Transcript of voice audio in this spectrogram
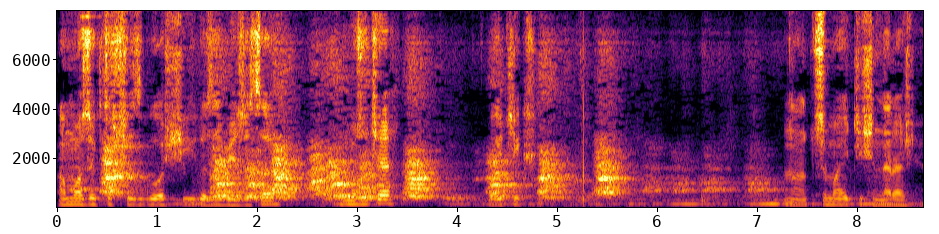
a może ktoś się zgłosi i go zabierze, co? Możecie? Wojcik. No, trzymajcie się na razie.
